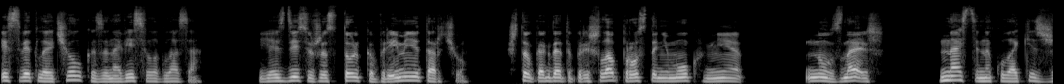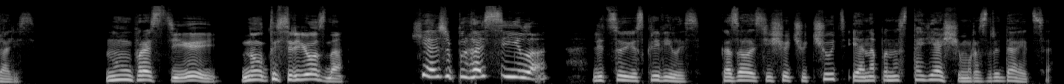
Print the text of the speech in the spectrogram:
и светлая челка занавесила глаза. «Я здесь уже столько времени торчу, что, когда ты пришла, просто не мог мне... Ну, знаешь...» Настя на кулаки сжались. «Ну, прости, эй, ну ты серьезно? «Я же просила!» Лицо ее скривилось. Казалось, еще чуть-чуть, и она по-настоящему разрыдается.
